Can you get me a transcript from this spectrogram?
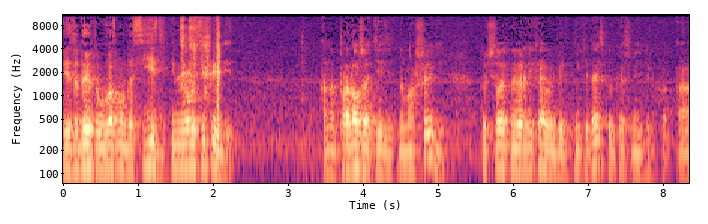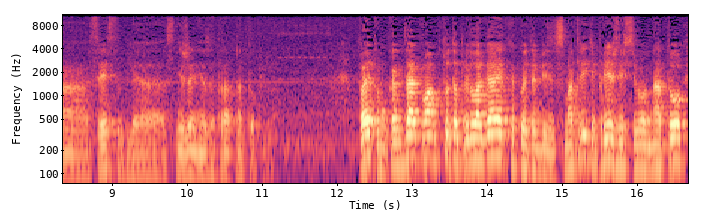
и это дает ему возможность ездить не на велосипеде, а на, продолжать ездить на машине, то человек наверняка выберет не китайскую косметику, а средства для снижения затрат на топливо. Поэтому, когда к вам кто-то предлагает какой-то бизнес, смотрите прежде всего на то,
